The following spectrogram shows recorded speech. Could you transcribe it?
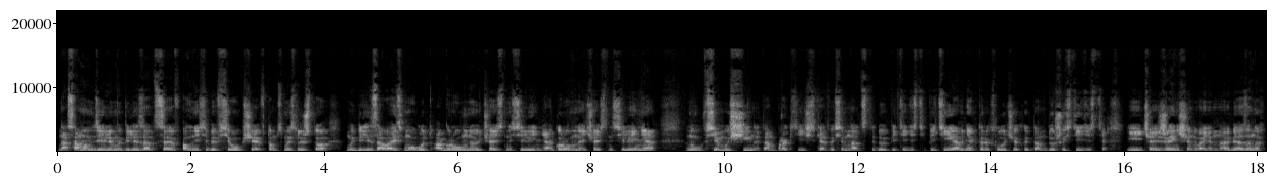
На самом деле мобилизация вполне себе всеобщая, в том смысле, что мобилизовать могут огромную часть населения. Огромная часть населения ну, все мужчины там практически от 18 до 55, а в некоторых случаях и там до 60, и часть женщин военнообязанных,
